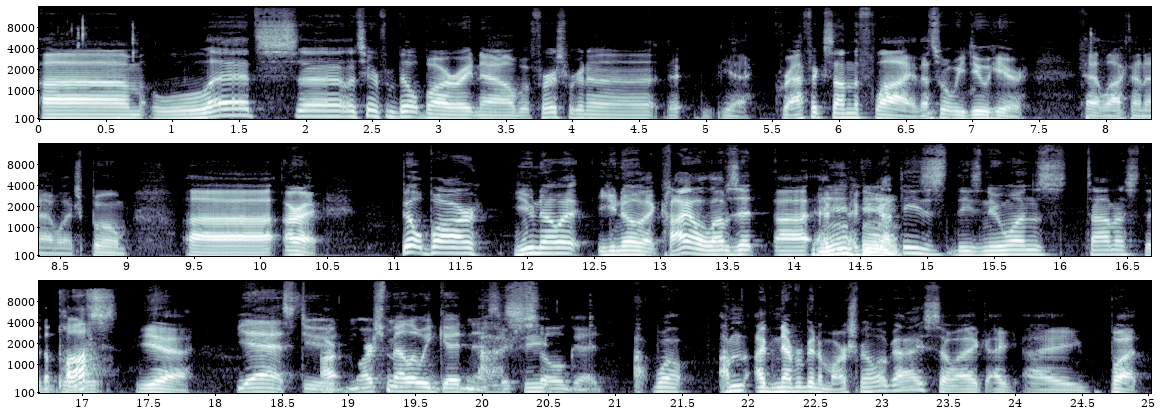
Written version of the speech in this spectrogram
Um, let's uh, let's hear from Built Bar right now. But first, we're gonna yeah, graphics on the fly. That's what we do here at Locked On Avalanche. Boom. Uh, all right, Built Bar. You know it. You know that Kyle loves it. Uh, mm-hmm. have, have, you got mm-hmm. these these new ones, Thomas? The, the puffs. yeah. Yes, dude. Are, Marshmallowy goodness. They're see, so good. Uh, well, I'm I've never been a marshmallow guy, so I I, I but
